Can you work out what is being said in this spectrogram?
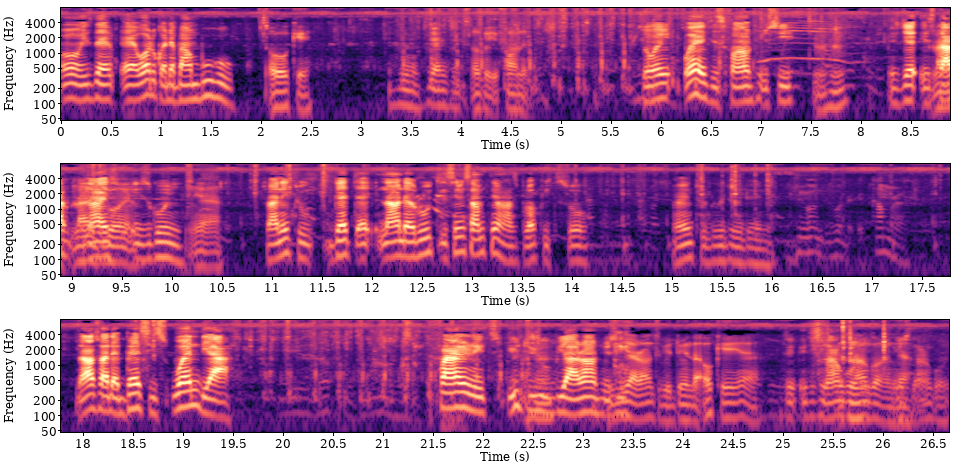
Oh, is there uh, what do you call the bamboo hole? Oh, okay. Yes, yes. Okay, you found it. So when when it is found, you see, Mm-hmm. it's just it's Now- start now now, it's it's, going. it's going. Yeah. So I need to get uh, now the root. It seems something has blocked it. So I need to do do do. That's why the best is when they are firing it. You two will be around. You You see, be around to be doing that. Okay, yeah. it it is now It's going. now going, It's yeah. now going.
